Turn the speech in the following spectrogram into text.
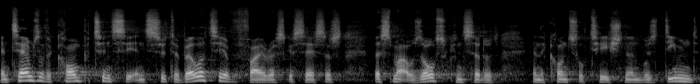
In terms of the competency and suitability of the fire risk assessors, this matter was also considered in the consultation and was deemed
